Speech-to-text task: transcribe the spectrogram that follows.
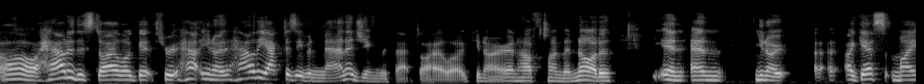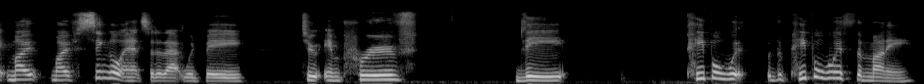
oh how did this dialogue get through? How you know how are the actors even managing with that dialogue you know and half the time they're not. And and, and you know I- guess my my my single answer to that would be to improve the people with the people with the money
